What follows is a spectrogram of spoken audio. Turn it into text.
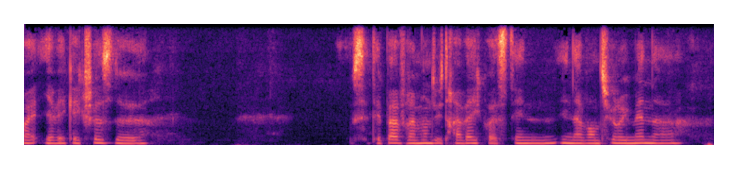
ouais, il y avait quelque chose de, c'était pas vraiment du travail, quoi. C'était une, aventure humaine euh,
